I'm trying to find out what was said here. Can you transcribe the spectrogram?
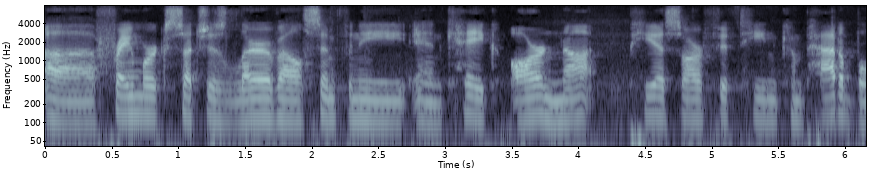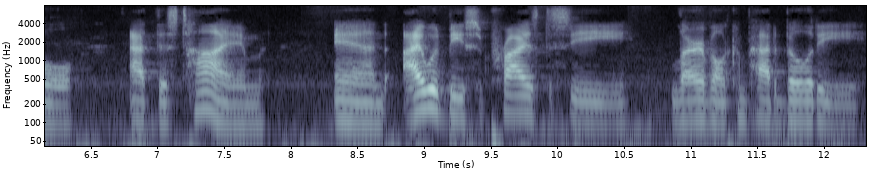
uh, frameworks such as Laravel, Symfony, and Cake are not PSR 15 compatible at this time, and I would be surprised to see Laravel compatibility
